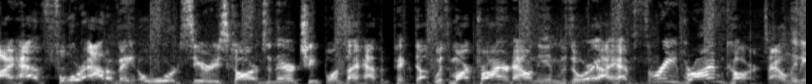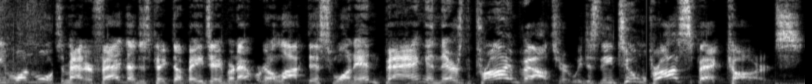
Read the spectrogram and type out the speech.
I have four out of eight award series cards, and there are cheap ones I haven't picked up. With Mark Prior now in the inventory, I have three prime cards. I only need one more. As a matter of fact, I just picked up AJ Burnett. We're gonna lock this one in. Bang, and there's the prime voucher. We just need two more. Prospect cards.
